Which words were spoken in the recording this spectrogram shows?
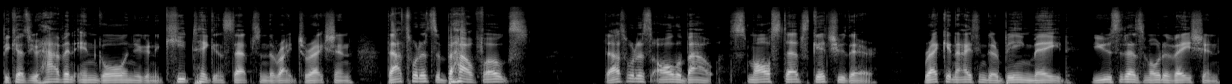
because you have an end goal and you're going to keep taking steps in the right direction. That's what it's about, folks. That's what it's all about. Small steps get you there. Recognizing they're being made. Use it as motivation.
